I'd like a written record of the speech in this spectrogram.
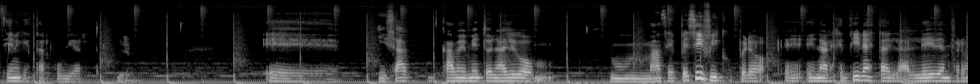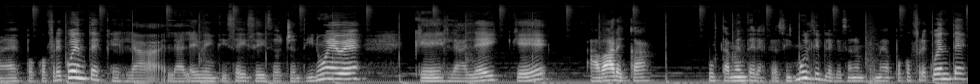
tiene que estar cubierto. Bien. Eh, quizá acá me meto en algo más específico, pero eh, en Argentina está la ley de enfermedades poco frecuentes, que es la, ley 26689, que es la ley que abarca justamente la esclerosis múltiple, que es una enfermedad poco frecuente.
